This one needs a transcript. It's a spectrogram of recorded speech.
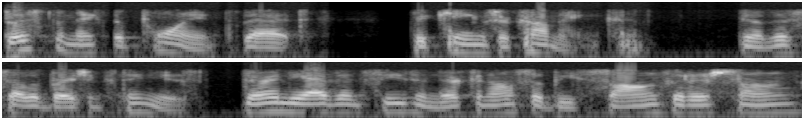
just to make the point that the kings are coming. You know, this celebration continues. During the Advent season, there can also be songs that are sung,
